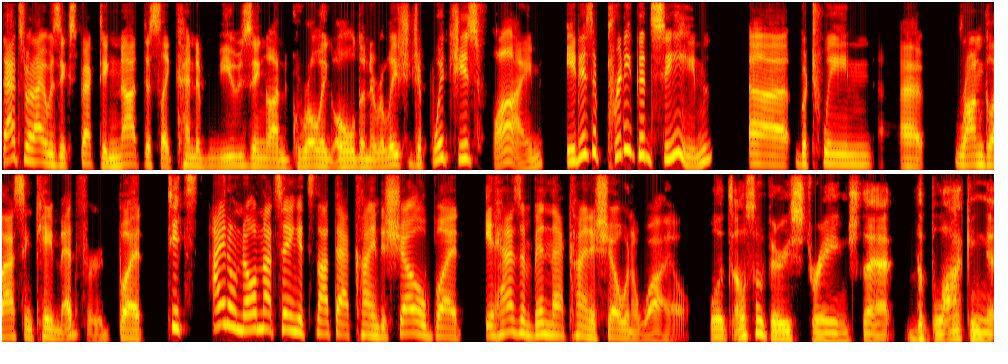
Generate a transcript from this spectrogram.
that's what I was expecting, not this like kind of musing on growing old in a relationship, which is fine. It is a pretty good scene uh, between uh, Ron Glass and Kay Medford, but it's, I don't know. I'm not saying it's not that kind of show, but it hasn't been that kind of show in a while. Well, it's also very strange that the blocking,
